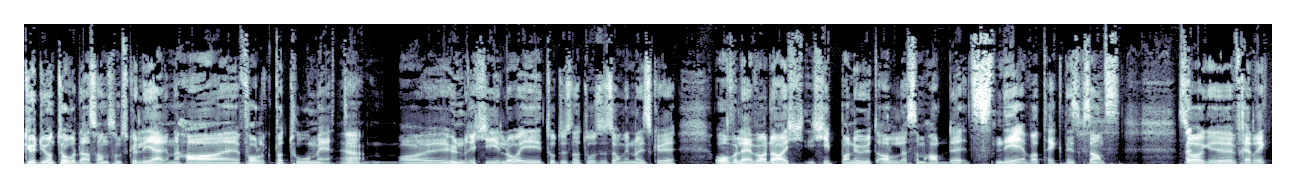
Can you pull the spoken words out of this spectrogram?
Gudjon Tordasson som skulle gjerne ha folk på to meter Ja. og 100 kilo i 2002-sesongen når de skulle overleve. Og da kippa han jo ut alle som hadde et snev av teknisk sans. Så eh, Fredrik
